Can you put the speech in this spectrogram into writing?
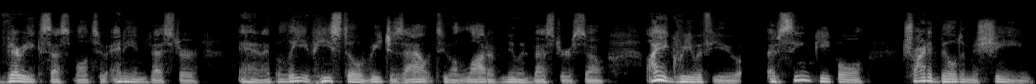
very accessible to any investor. And I believe he still reaches out to a lot of new investors. So I agree with you. I've seen people try to build a machine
